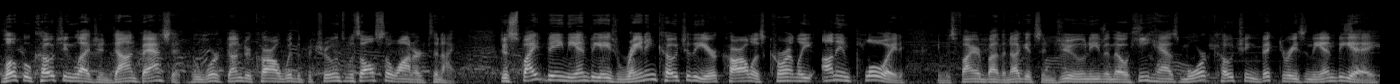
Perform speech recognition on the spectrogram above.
Local coaching legend Don Bassett, who worked under Karl with the Patroons, was also honored tonight. Despite being the NBA's reigning coach of the year, Karl is currently unemployed. He was fired by the Nuggets in June, even though he has more coaching victories in the NBA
